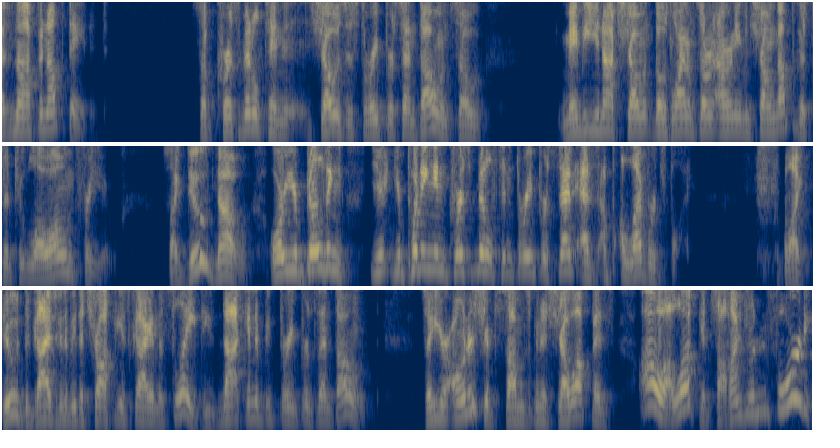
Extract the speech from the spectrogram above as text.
has not been updated. So Khris Middleton shows is 3% owned. So maybe you're not showing those lineups aren't, even showing up because they're too low owned for you. It's like, dude, no. Or you're building, you're, putting in Khris Middleton 3% as a, leverage play. You're like, dude, the guy's going to be the chalkiest guy in the slate. He's not going to be 3% owned. So your ownership sum's going to show up as, oh, look, it's 140.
